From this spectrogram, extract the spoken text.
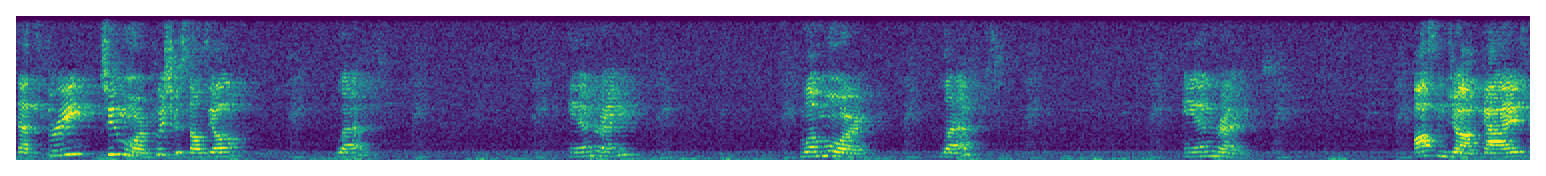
That's three. Two more. Push yourselves, y'all. Left. And right. One more left, and right. Awesome job, guys.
